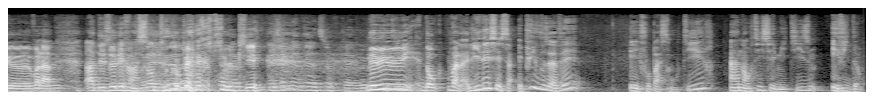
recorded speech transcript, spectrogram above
euh, voilà. Ah désolé Vincent, Ouais, de couper non, sous le non, pied. mais oui. Oui, oui. Donc voilà, l'idée c'est ça. Et puis vous avez, et il faut pas se mentir, un antisémitisme évident.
